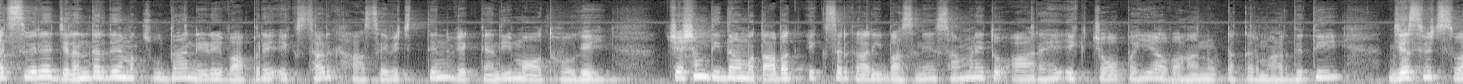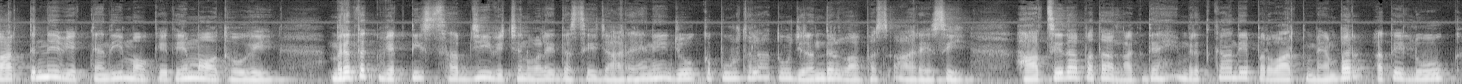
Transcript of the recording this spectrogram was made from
ਅੱਜ ਸਵੇਰੇ ਜਲੰਧਰ ਦੇ ਮਕਸੂਦਾਂ ਨੇੜੇ ਵਾਪਰੇ ਇੱਕ ਸੜਕ ਹਾਦਸੇ ਵਿੱਚ ਤਿੰਨ ਵਿਅਕਤੀਆਂ ਦੀ ਮੌਤ ਹੋ ਗਈ। ਚਸ਼ਮਦੀਦਾਂ ਮੁਤਾਬਕ ਇੱਕ ਸਰਕਾਰੀ ਬੱਸ ਨੇ ਸਾਹਮਣੇ ਤੋਂ ਆ ਰਹੇ ਇੱਕ ਚੌਪਹੀਆ ਵਾਹਨ ਨੂੰ ਟੱਕਰ ਮਾਰ ਦਿੱਤੀ, ਜਿਸ ਵਿੱਚ ਸਵਾਰ ਤਿੰਨੇ ਵਿਅਕਤੀਆਂ ਦੀ ਮੌਕੇ ਤੇ ਮੌਤ ਹੋ ਗਈ। ਮ੍ਰਿਤਕ ਵਿਅਕਤੀ ਸਬਜ਼ੀ ਵੇਚਣ ਵਾਲੇ ਦੱਸੇ ਜਾ ਰਹੇ ਨੇ ਜੋ ਕਪੂਰਥਲਾ ਤੋਂ ਜਲੰਧਰ ਵਾਪਸ ਆ ਰਹੇ ਸੀ। ਹਾਦਸੇ ਦਾ ਪਤਾ ਲੱਗਦਿਆਂ ਹੀ ਮ੍ਰਿਤਕਾਂ ਦੇ ਪਰਿਵਾਰਕ ਮੈਂਬਰ ਅਤੇ ਲੋਕ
